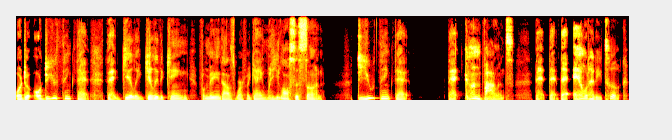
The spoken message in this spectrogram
Or do or do you think that that Gillie, Gillie Da King, for million dollars worth of game, when he lost his son, do you think that that gun violence, that that that L that he took,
